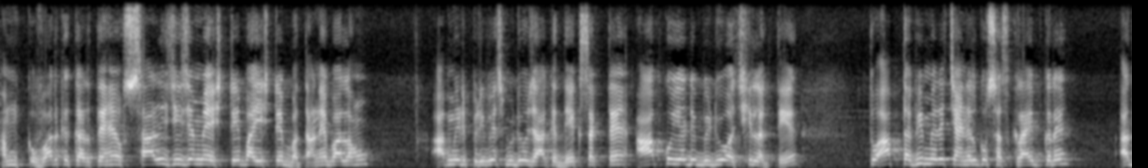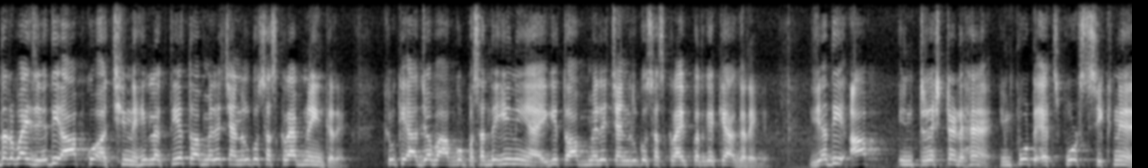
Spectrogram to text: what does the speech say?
हम वर्क करते हैं सारी चीज़ें मैं स्टेप बाय स्टेप बताने वाला हूँ। आप मेरी प्रीवियस वीडियो जाके देख सकते हैं। आपको यदि वीडियो अच्छी लगती है तो आप तभी मेरे चैनल को सब्सक्राइब करें। अदरवाइज़ यदि आपको अच्छी नहीं लगती है तो आप मेरे चैनल को सब्सक्राइब नहीं करें। क्योंकि आज जब आपको पसंद ही नहीं आएगी तो आप मेरे चैनल को सब्सक्राइब करके क्या करेंगे? यदि आप इंटरेस्टेड हैं इम्पोर्ट एक्सपोर्ट सीखने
